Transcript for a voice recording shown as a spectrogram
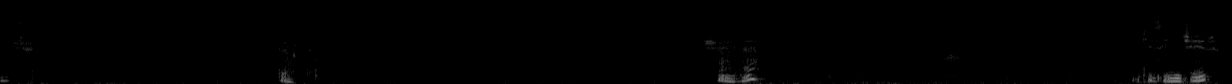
Üç dört şöyle. İki zincir.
